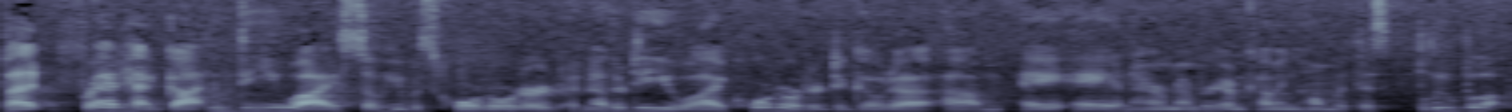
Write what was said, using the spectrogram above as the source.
But Fred had gotten DUI, so he was court ordered, another DUI, court ordered to go to um, AA. And I remember him coming home with this blue book.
